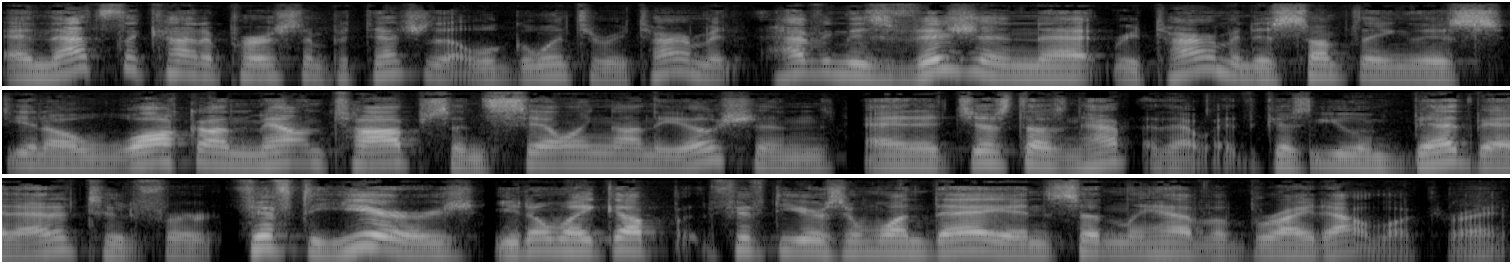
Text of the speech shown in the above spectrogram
and that's the kind of person potentially that will go into retirement having this vision that retirement is something this, you know, walk on mountaintops and sailing on the ocean. And it just doesn't happen that way because you embed bad attitude for 50 years. You don't wake up 50 years in one day and suddenly have a bright outlook, right?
